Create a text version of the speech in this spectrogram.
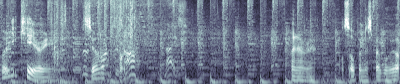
What are you carrying? So huh? Nice. I know, right? Let's open this bad boy up.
